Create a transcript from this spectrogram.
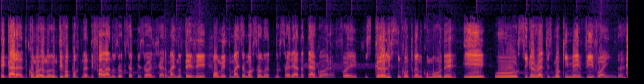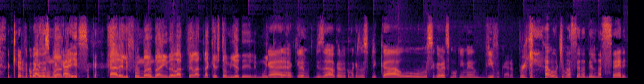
E, cara, como eu não, eu não, tive a oportunidade de falar nos outros episódios, cara, mas não teve momento mais emocionante do seriado até agora. Foi Scully se encontrando com o Mulder e o Cigarette Smoking Man vivo ainda. Eu quero ver como é que eu vou fumando. explicar isso, cara. Cara, ele fumando ainda lá pela traqueostomia dele. Muito cara, bom. Cara, aquilo é muito bizarro. Eu quero ver como é que eles vão explicar o Cigarette Smoking Man vivo, cara. Porque a última cena dele na série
